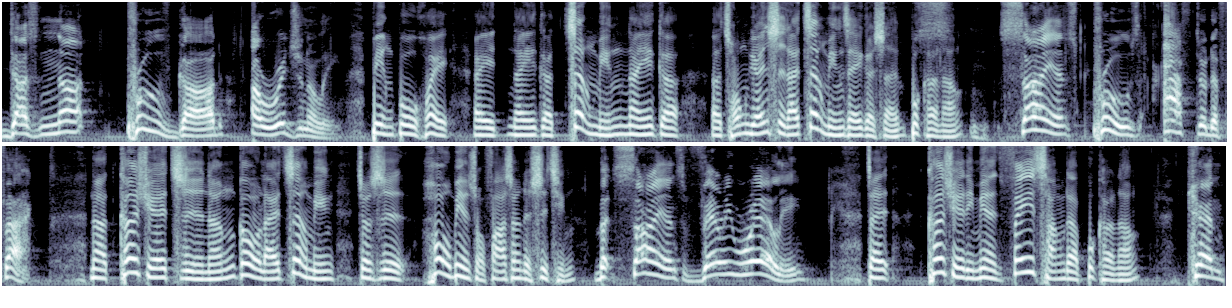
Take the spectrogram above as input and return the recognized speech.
does not prove God originally. 并不会诶那一个证明那一个呃从原始来证明这一个神，不可能。 Science proves after the fact. 那科学只能够来证明就是后面所发生的事情，But science very rarely 在科学里面非常的不可能，can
